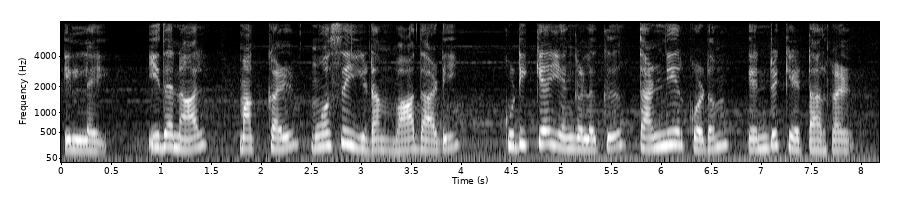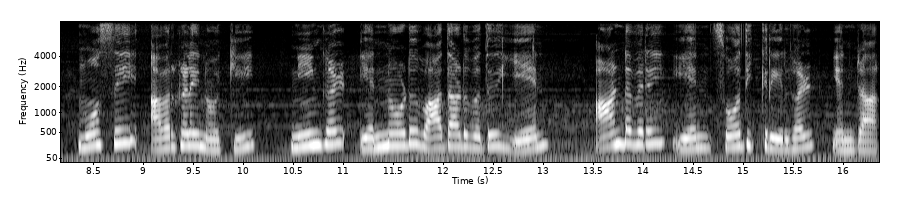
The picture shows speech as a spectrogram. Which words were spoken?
இல்லை. இதனால் மக்கள் மோசையிடம் வாதாடி குடிக்க எங்களுக்கு தண்ணீர் கொடும் என்று கேட்டார்கள். மோசே அவர்களை நோக்கி நீங்கள் என்னோடு வாதாடுவது ஏன்? ஆண்டவரை ஏன் சோதிக்கிறீர்கள்? என்றார்.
